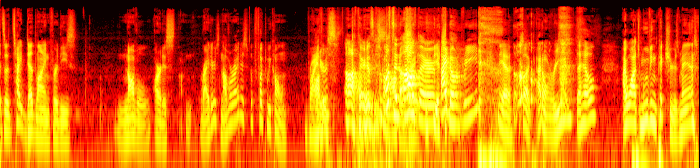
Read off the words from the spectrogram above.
it's a tight deadline for these novel artists, writers, novel writers. What the fuck do we call them? Writers. Authors. Authors. What's an Authors, author? right? Yeah. I don't read. Yeah, fuck. I don't read. The hell? I watch moving pictures, man.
